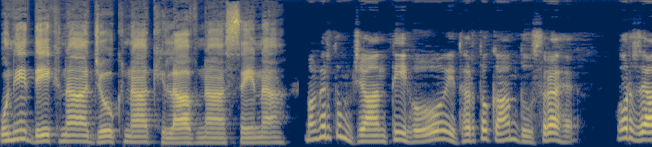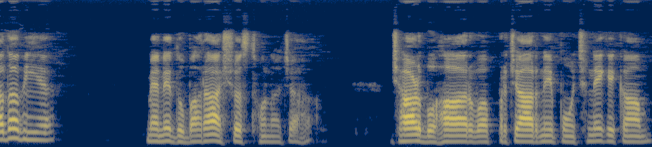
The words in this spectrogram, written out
उन्हें देखना जोखना खिलावना सेना। मगर तुम जानती हो इधर तो काम दूसरा है और ज़्यादा भी है। मैंने दोबारा आश्वस्त होना चाहा। झाड़ बुहार व प्रचारने पहुँचने के काम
